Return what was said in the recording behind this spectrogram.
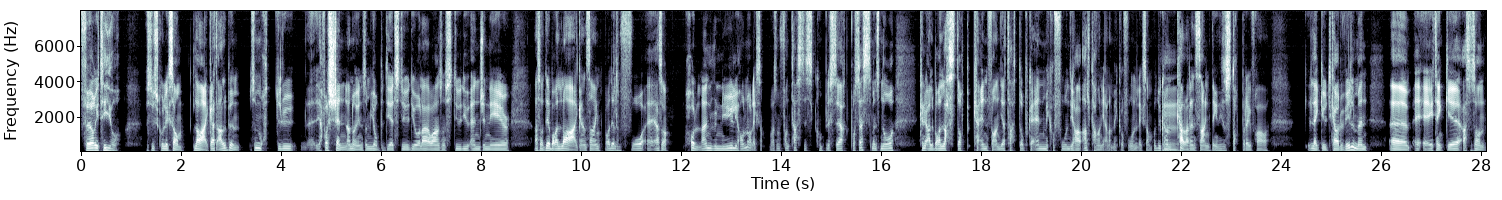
Før i tida, hvis du skulle liksom lage et album, så måtte du eh, iallfall kjenne noen som jobbet i et studio, eller var en sånn studio engineer. Altså, det å bare lage en sang, bare det å liksom få eh, Altså, holde en vinyl i hånda, liksom. Det var en sånn fantastisk komplisert prosess, mens nå kan jo alle bare laste opp hva enn faen de har tatt opp, hva enn mikrofon de har. Alt har en jævla mikrofon, liksom. Og du kan Mm. kalle det en sang. Det er ingenting som stopper deg fra å legge ut hva du vil, men uh, jeg, jeg tenker altså sånn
